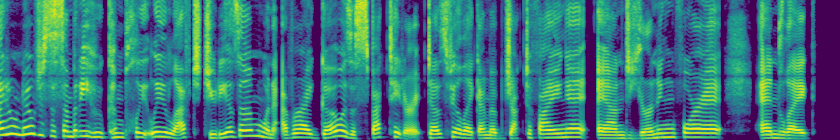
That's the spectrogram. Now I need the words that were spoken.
I don't know, just as somebody who completely left Judaism, whenever I go as a spectator, it does feel like I'm objectifying it and yearning for it. And like,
